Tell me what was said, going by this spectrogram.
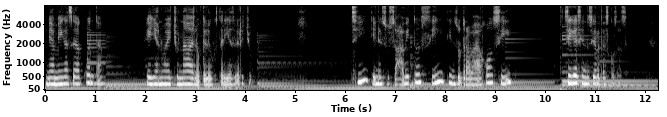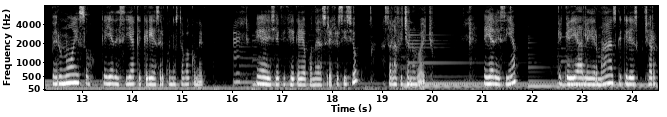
mi amiga se da cuenta que ella no ha hecho nada de lo que le gustaría haber hecho. Sí, tiene sus hábitos, sí, tiene su trabajo, sí, sigue haciendo ciertas cosas, pero no eso que ella decía que quería hacer cuando estaba con él. Ella decía que quería poner a hacer ejercicio, hasta la fecha no lo ha hecho. Ella decía que quería leer más, que quería escuchar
